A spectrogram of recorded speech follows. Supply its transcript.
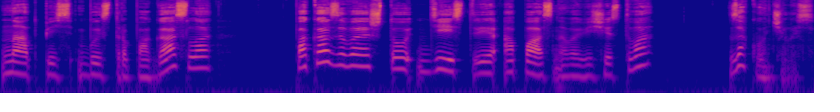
надпись быстро погасла, показывая, что действие опасного вещества закончилось.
